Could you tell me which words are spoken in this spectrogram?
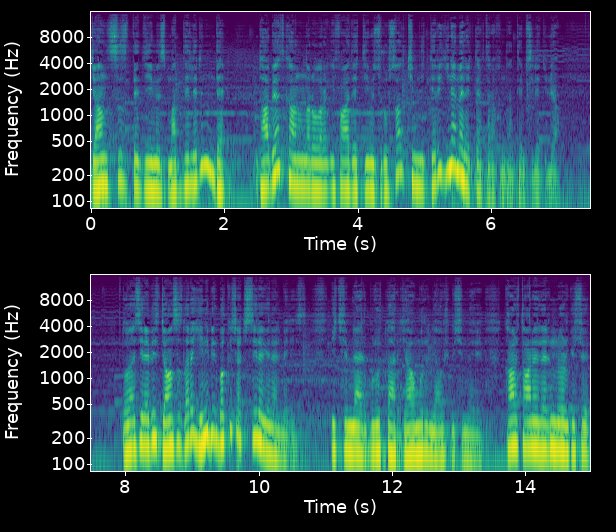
cansız dediğimiz maddelerin de tabiat kanunları olarak ifade ettiğimiz ruhsal kimlikleri yine melekler tarafından temsil ediliyor. Dolayısıyla biz cansızlara yeni bir bakış açısıyla yönelmeliyiz. İklimler, bulutlar, yağmurun yağış biçimleri, kar tanelerinin örgüsü,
